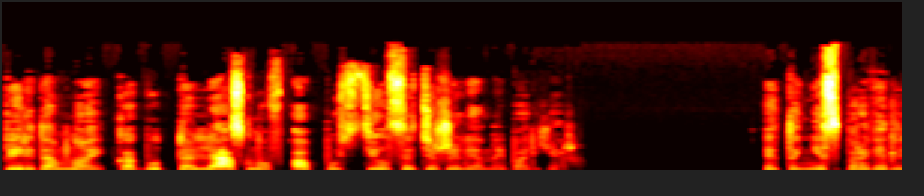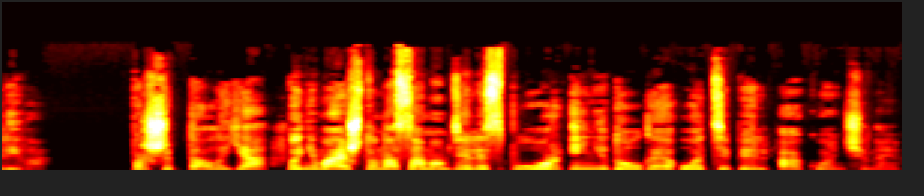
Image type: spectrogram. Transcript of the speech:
Передо мной, как будто лязгнув, опустился тяжеленный барьер. Это несправедливо прошептала я, понимая, что на самом деле спор и недолгая оттепель окончены.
